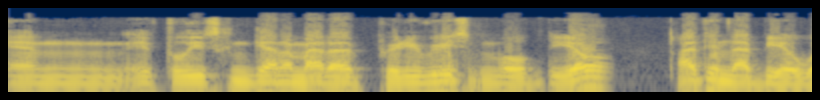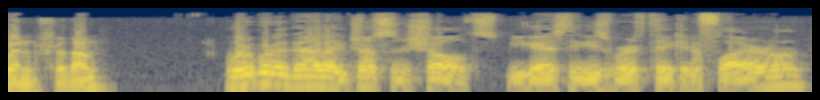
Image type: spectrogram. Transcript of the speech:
And if the Leafs can get him at a pretty reasonable deal, I think that'd be a win for them. What about a guy like Justin Schultz? You guys think he's worth taking a flyer on?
